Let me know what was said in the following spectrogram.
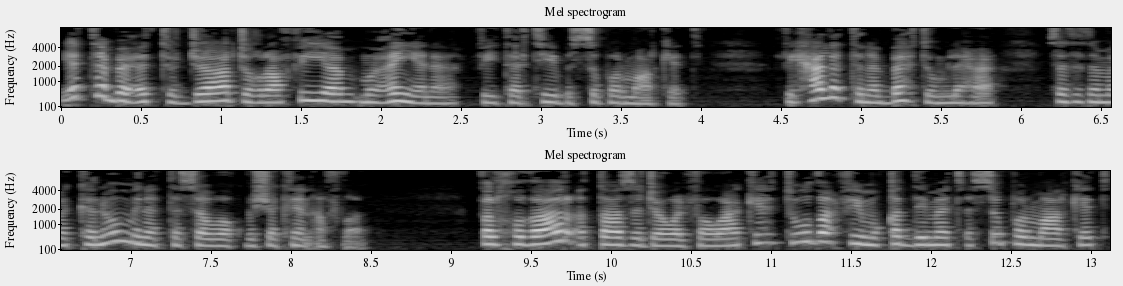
يتبع التجار جغرافية معينة في ترتيب السوبر ماركت. في حالة تنبهتم لها، ستتمكنون من التسوق بشكل أفضل. فالخضار الطازجة والفواكه توضع في مقدمة السوبر ماركت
